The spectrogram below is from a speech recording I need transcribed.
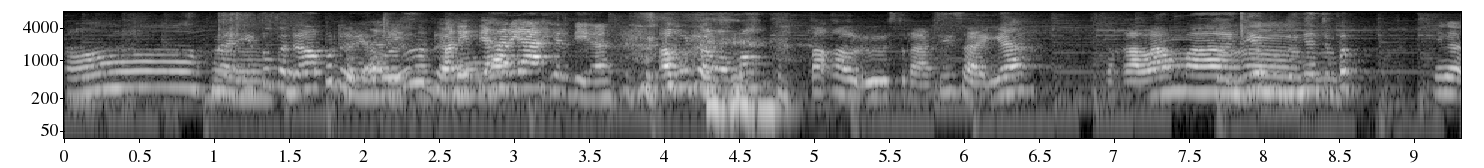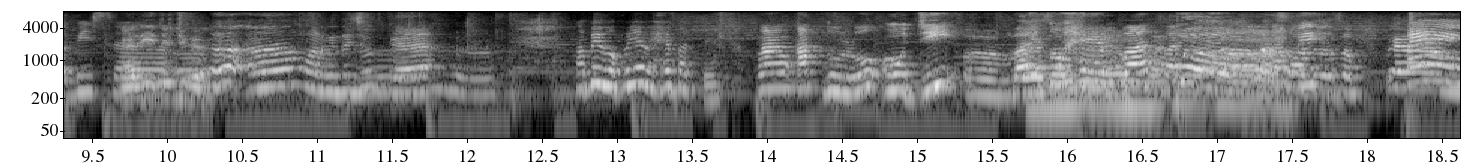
Oh. nah itu padahal aku dari awal itu udah panitia hari akhir dia. aku udah ngomong pak kalau ilustrasi saya bakal lama. Dia Hmm. butuhnya cepet ya nggak bisa Hari itu juga. Heeh, malam itu juga Hmm. tapi bapaknya hebat ya ngangkat dulu muji Hmm, mbak itu hebat tapi peng.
